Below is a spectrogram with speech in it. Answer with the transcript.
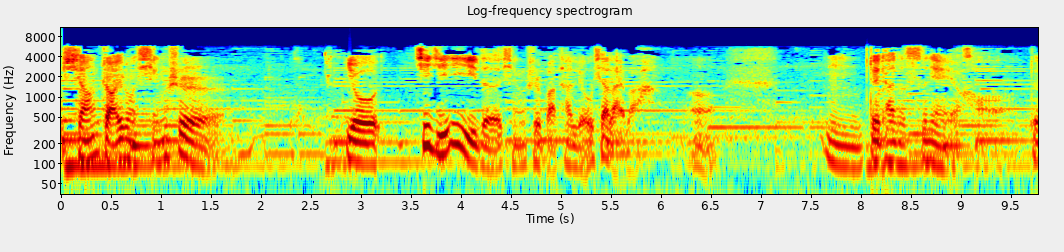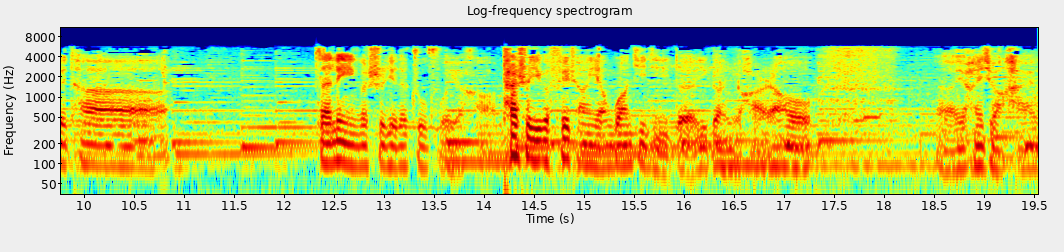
想找一种形式，有。积极意义的形式把它留下来吧，嗯嗯，对他的思念也好，对他在另一个世界的祝福也好，她是一个非常阳光积极的一个女孩，然后呃也很喜欢孩子。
